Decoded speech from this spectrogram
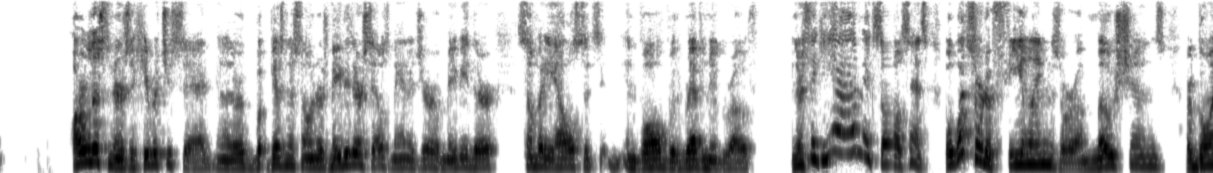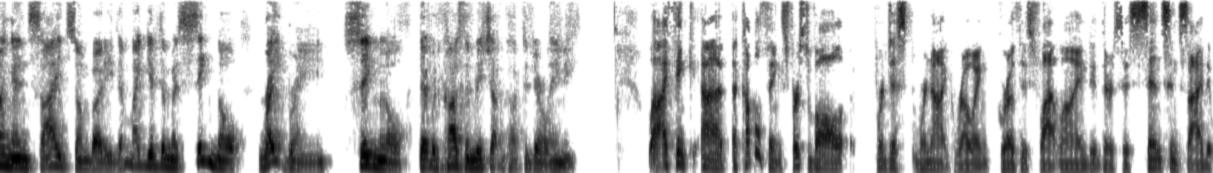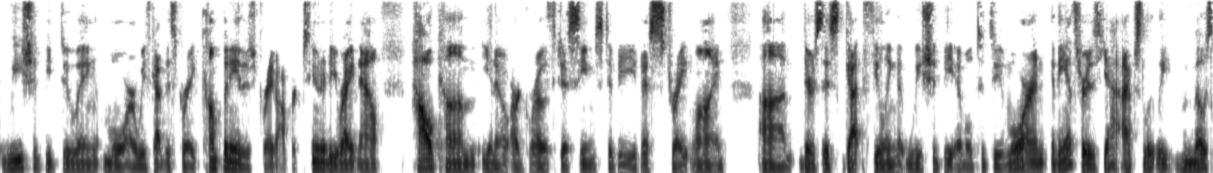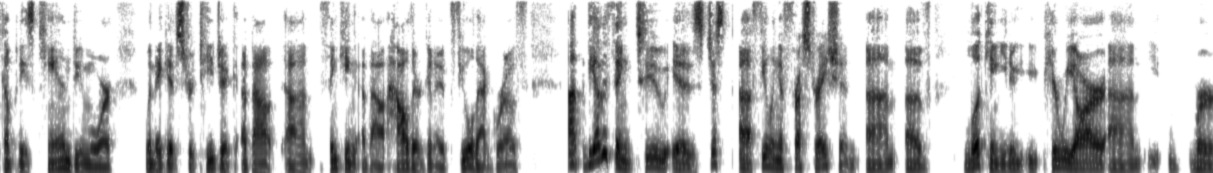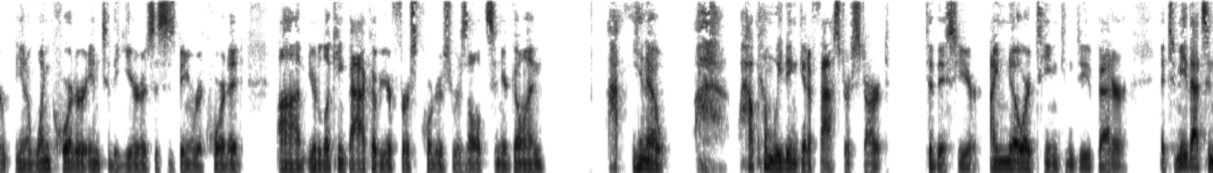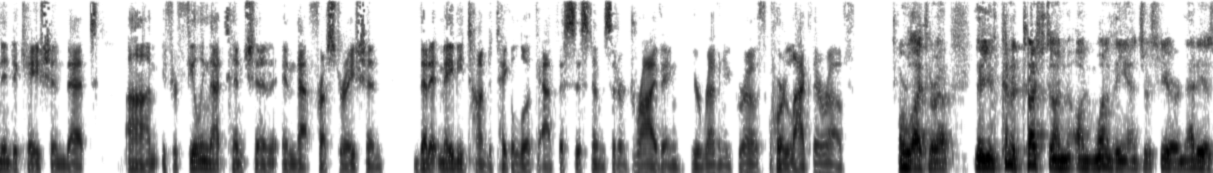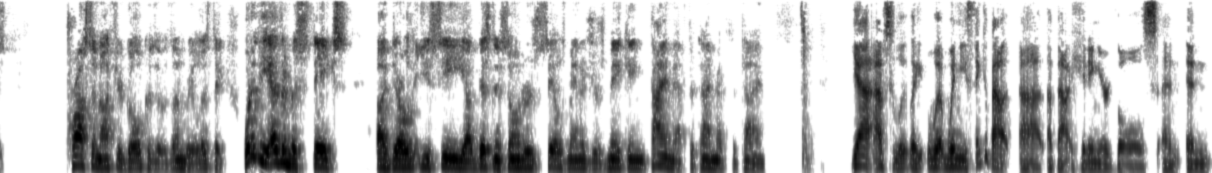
our listeners that hear what you said, you know, they're business owners, maybe they're a sales manager, or maybe they're somebody else that's involved with revenue growth, and they're thinking, yeah, that makes all sense. But what sort of feelings or emotions are going inside somebody that might give them a signal, right brain signal, that would cause them to reach out and talk to Daryl Amy? Well, I think uh, a couple things. First of all, we're just we're not growing. Growth is flatlined. There's this sense inside that we should be doing more. We've got this great company. There's great opportunity right now. How come you know our growth just seems to be this straight line? Um, there's this gut feeling that we should be able to do more. And, and the answer is yeah absolutely. Most companies can do more when they get strategic about um, thinking about how they're going to fuel that growth uh, the other thing too is just a feeling of frustration um, of looking. You know, you, here we are. Um, we're you know one quarter into the year as this is being recorded. Um, you're looking back over your first quarter's results, and you're going, ah, you know, ah, how come we didn't get a faster start to this year? I know our team can do better. And to me, that's an indication that um, if you're feeling that tension and that frustration, that it may be time to take a look at the systems that are driving your revenue growth or lack thereof. Or lack thereof. Now you've kind of touched on on one of the answers here, and that is crossing off your goal because it was unrealistic. What are the other mistakes, uh, Daryl, that you see uh, business owners, sales managers making time after time after time? Yeah, absolutely. When you think about uh, about hitting your goals, and and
